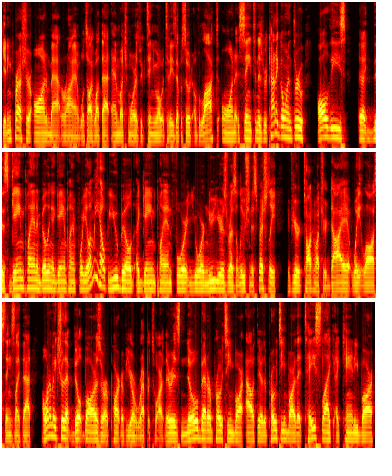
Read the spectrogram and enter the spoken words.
getting pressure on Matt Ryan. We'll talk about that and much more as we continue on with today's episode of Locked On Saints. And as we're kind of going through all these uh, this game plan and building a game plan for you. Let me help you build a game plan for your New Year's resolution, especially if you're talking about your diet, weight loss, things like that. I want to make sure that built bars are a part of your repertoire. There is no better protein bar out there. The protein bar that tastes like a candy bar,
